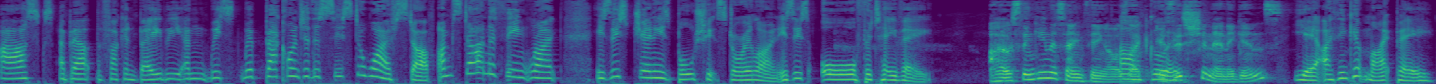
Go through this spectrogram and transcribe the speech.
asks about the fucking baby, and we, we're back onto the sister wife stuff. I'm starting to think, like, is this Jenny's bullshit storyline? Is this all for TV? I was thinking the same thing. I was Oh, like, good. is this shenanigans? Yeah, I think it might be.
